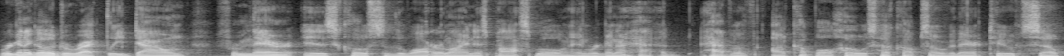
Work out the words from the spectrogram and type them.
we're going to go directly down from there as close to the water line as possible. And we're going to have, have a, a, couple hose hookups over there too. So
